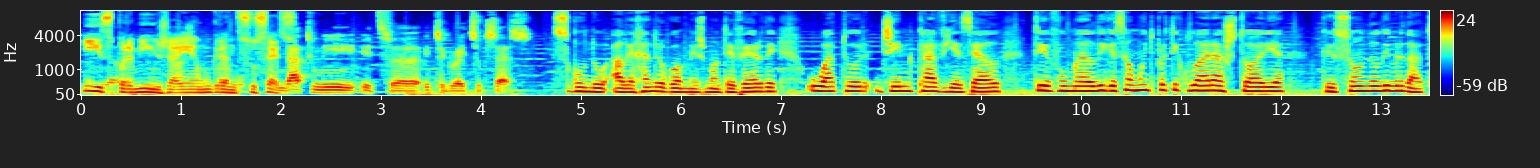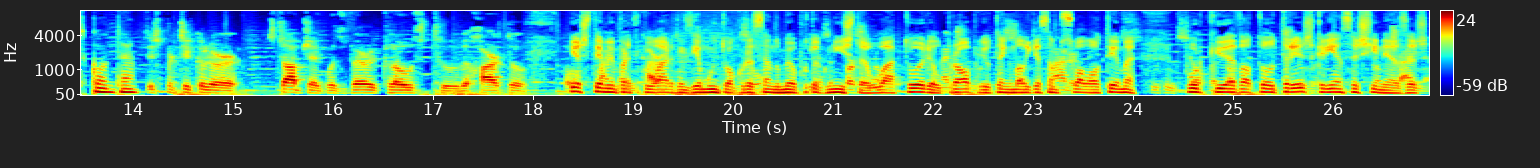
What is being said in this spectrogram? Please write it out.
E isso para mim já é um grande sucesso. Segundo Alejandro Gomes Monteverde, o ator Jim Caviezel teve uma ligação muito particular à história que Som da Liberdade conta. Este tema em particular dizia muito ao coração do meu protagonista. O ator, ele próprio, tem uma ligação pessoal ao tema porque adotou três crianças chinesas.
